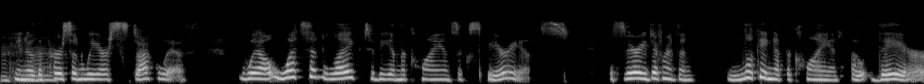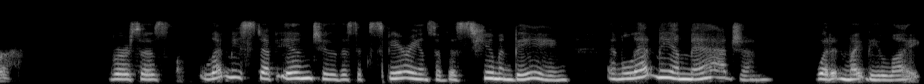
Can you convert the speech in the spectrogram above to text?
mm-hmm. you know, the mm-hmm. person we are stuck with. Well, what's it like to be in the client's experience? It's very different than looking at the client out there versus let me step into this experience of this human being and let me imagine what it might be like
